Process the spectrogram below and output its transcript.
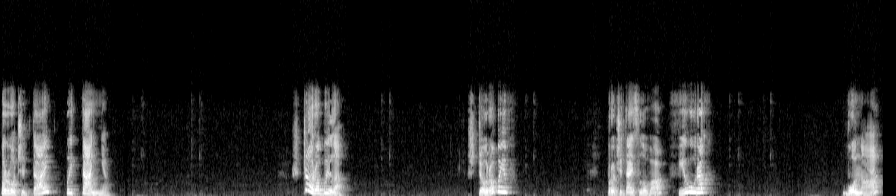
Прочитай питання. Що робила? Що робив? Прочитай слова в фігурах. Вона.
